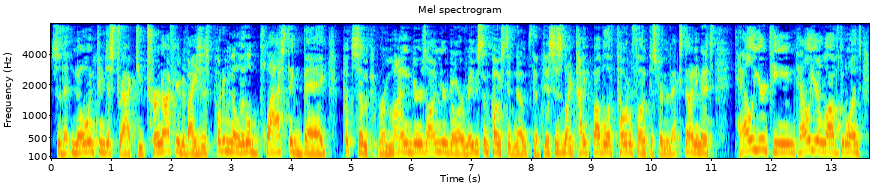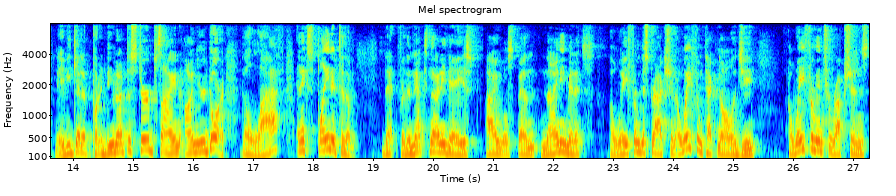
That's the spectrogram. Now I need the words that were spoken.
so that no one can distract you. Turn off your devices, put them in a little plastic bag, put some reminders on your door, maybe some post-it notes that this is my tight bubble of total focus for the next 90 minutes. Tell your team, tell your loved ones, maybe get a, put a do not disturb sign on your door. They'll laugh and explain it to them that for the next 90 days, I will spend 90 minutes away from distraction, away from technology, away from interruptions,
